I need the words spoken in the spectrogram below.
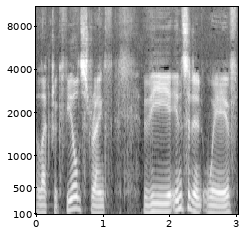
electric field strength, the incident wave,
